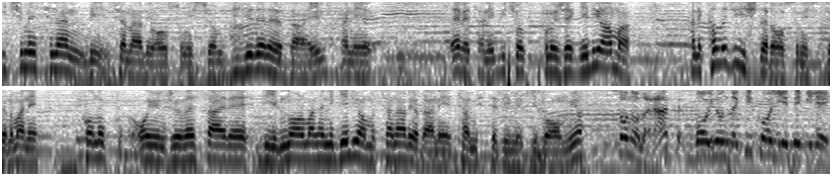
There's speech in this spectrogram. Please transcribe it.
içime sinen bir senaryo olsun istiyorum. Dizilere de dahil. Hani evet hani birçok proje geliyor ama hani kalıcı işler olsun istiyorum. Hani konuk oyuncu vesaire değil. Normal hani geliyor ama senaryo da hani tam istediğimiz gibi olmuyor. Son olarak boynundaki kolyede bile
